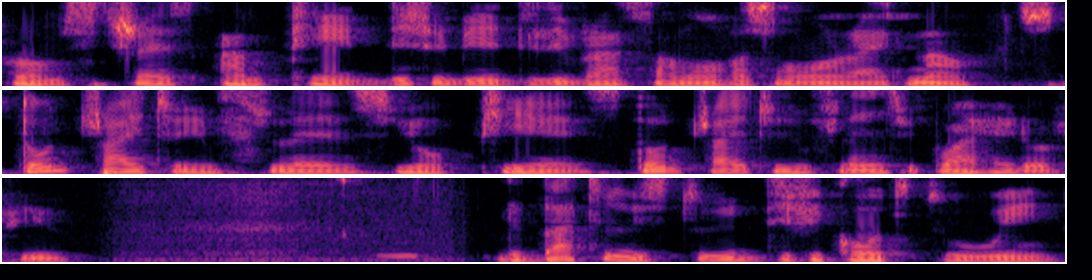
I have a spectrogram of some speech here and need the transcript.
from stress and pain. This should be a deliverance sermon for someone right now. So don't try to influence your peers. Don't try to influence people ahead of you the battle is too difficult to win.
